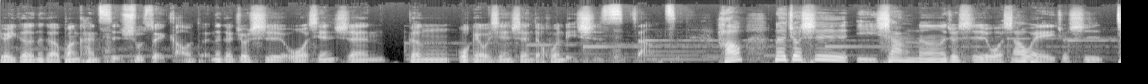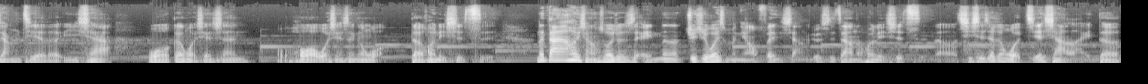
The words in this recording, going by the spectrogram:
有一个那个观看次数最高的那个，就是我先生跟我给我先生的婚礼誓词这样子。好，那就是以上呢，就是我稍微就是讲解了一下我跟我先生或我先生跟我的婚礼誓词。那大家会想说，就是哎，那菊菊为什么你要分享就是这样的婚礼誓词呢？其实这跟我接下来的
